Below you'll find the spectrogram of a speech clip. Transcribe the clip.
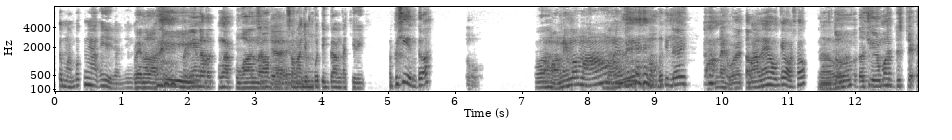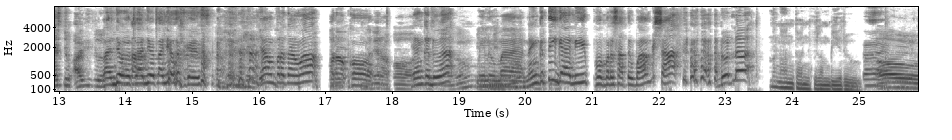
teu maboknya? Iya anjing. Lain laki. pengen dapat pengakuan lah Sok ya sok ngajemput di gang ke ciri. tapi sih itu ah tuh wah Mana mah mau. Mana? Berarti dai. aneh we tapi Mana oge osok? itu da si mah geus CS jeung gitu lanjut lanjut lanjut guys yang pertama merokok Tadi rokok. Yang kedua, minum, minuman minum. yang ketiga nih pemersatu bangsa Doda. Menonton film biru. Eh, Oh.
